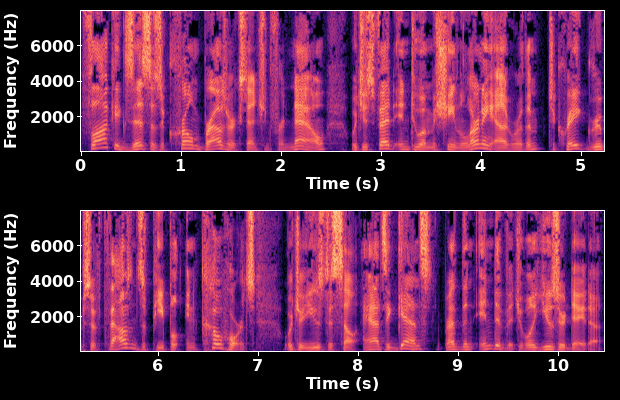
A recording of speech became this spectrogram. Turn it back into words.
FLoC exists as a Chrome browser extension for now, which is fed into a machine learning algorithm to create groups of thousands of people in cohorts, which are used to sell ads against rather than individual user data.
